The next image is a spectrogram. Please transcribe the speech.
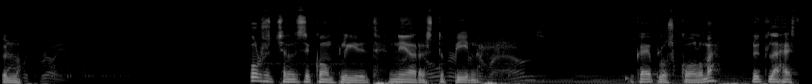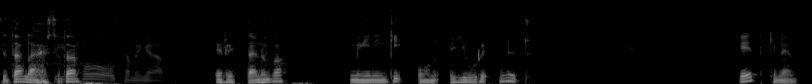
Kyllä. Course challenge completed, nearest to pin. Okei, okay, plus kolme. Nyt lähestytään, lähestytään. Erittäin hyvä. Meininki on juuri nyt. Hetkinen.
